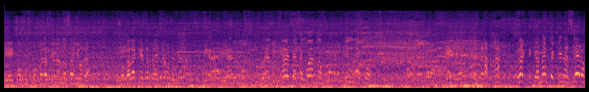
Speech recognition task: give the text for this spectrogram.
que con sus cooperaciones nos ayuda. Pues ojalá que esta tradición no se pierda. Sigan apoyando. ¿Tú ¿Sabes desde cuándo? ¿Tienen asco? Prácticamente aquí nacieron.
